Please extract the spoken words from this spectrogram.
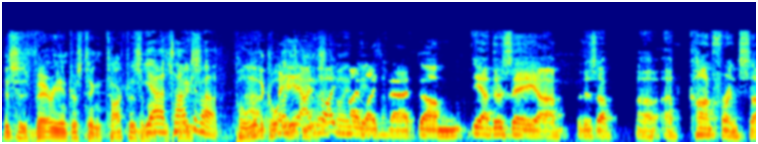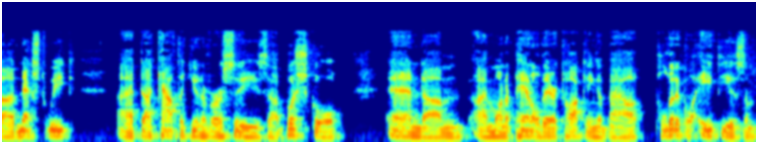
this is very interesting. Talk to us about yeah, this talk place. about political uh, atheist. Yeah, I thought you might like that. Um, yeah, there's a uh, there's a a conference uh, next week at uh, Catholic University's uh, Busch School, and um, I'm on a panel there talking about political atheism.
